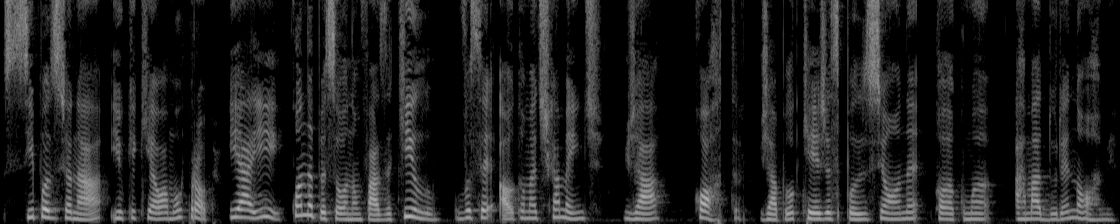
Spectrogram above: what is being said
se posicionar e o que que é o amor próprio. E aí, quando a pessoa não faz aquilo, você automaticamente já corta, já bloqueia, já se posiciona, coloca uma armadura enorme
